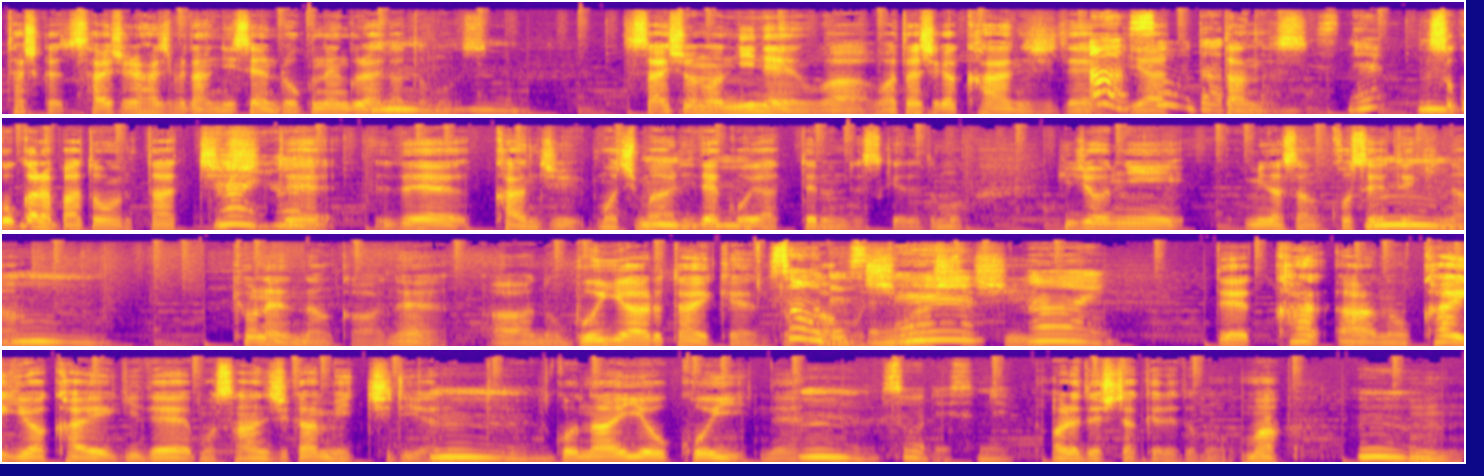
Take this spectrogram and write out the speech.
ー、確か最初に始めたのは2006年ぐらいだと思うんです、うんうん最初の2年は私が漢字でやったんです。そね。うん、そこからバトンタッチして、はいはい、で漢字持ち回りでこうやってるんですけれども、うんうん、非常に皆さん個性的な、うんうん、去年なんかはねあの VR 体験とかもしましたし。でかあの会議は会議でもう3時間みっちりやるっていう、うん、こう内容濃いね、うん、そうですね。あれでしたけれども。まあうん、うん、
